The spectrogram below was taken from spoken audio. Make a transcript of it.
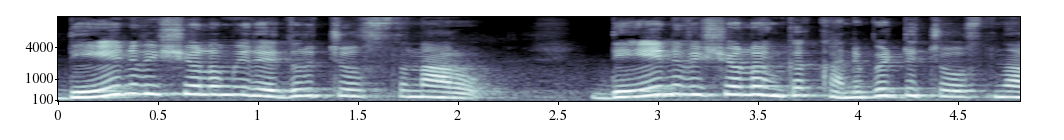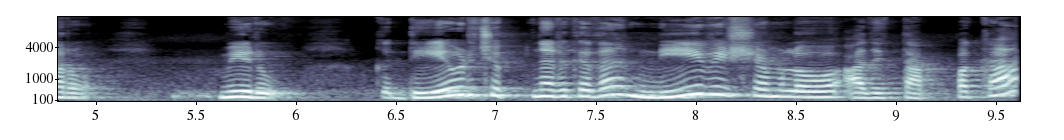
దేని విషయంలో మీరు ఎదురు చూస్తున్నారో దేని విషయంలో ఇంకా కనిపెట్టి చూస్తున్నారో మీరు దేవుడు చెప్తున్నారు కదా నీ విషయంలో అది తప్పక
